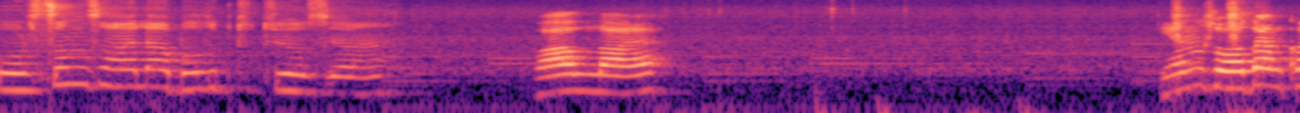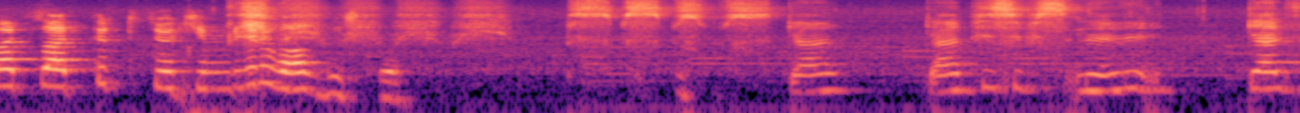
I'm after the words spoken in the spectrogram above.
Korsanız hala balık tutuyoruz ya. Vallahi. Yalnız o adam kaç saattir tutuyor kim bilir vazgeçti. Pis pis pis pis. Gel. Gel pis pis. Ne? Gel.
